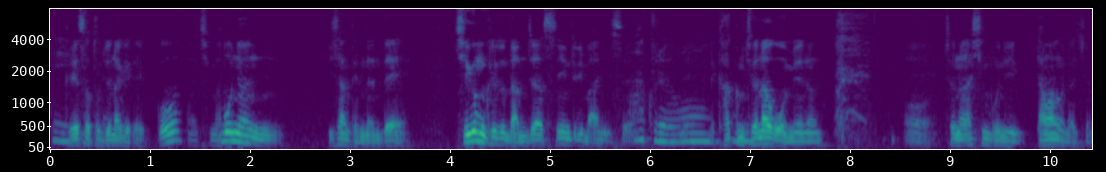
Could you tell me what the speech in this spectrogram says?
네, 그래서 맞아요. 도전하게 됐고 어, 지금 15년 이상 됐는데 지금은 그래도 남자 스님들이 많이 있어요. 아 그래요. 네. 근데 가끔 전화가 오면은 어, 전화하신 분이 당황을 하죠.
